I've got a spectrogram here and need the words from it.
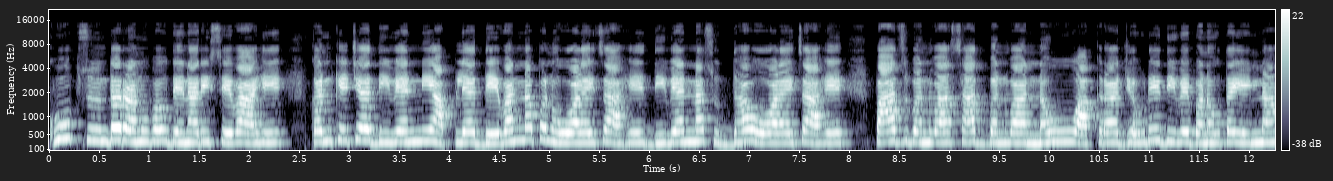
खूप सुंदर अनुभव देणारी सेवा आहे. कणकेच्या दिव्यांनी आपल्या देवांना पण ओवाळायचं आहे. दिव्यांना सुद्धा ओवाळायचं आहे. पाच बनवा सात बनवा नऊ अकरा जेवढे दिवे बनवता येईल ना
